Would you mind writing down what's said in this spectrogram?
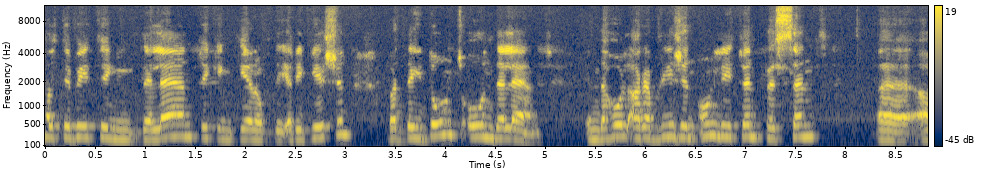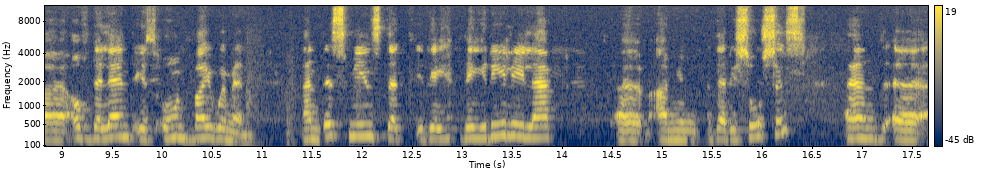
cultivating the land, taking care of the irrigation, but they don't own the land. In the whole Arab region, only 10% uh, uh, of the land is owned by women. And this means that they, they really lack, uh, I mean, the resources, and uh,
